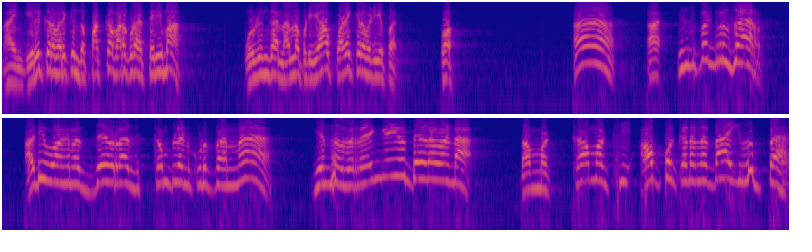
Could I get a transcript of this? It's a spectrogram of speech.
நான் இங்க இருக்கிற வரைக்கும் இந்த பக்கம் வரக்கூடாது தெரியுமா? ஒழுங்கா நல்லபடியா பழைக்கிற வழியை பார். போ. இன்ஸ்பெக்டர் சார் அடி வாங்கின தேவராஜ் கம்ப்ளைண்ட் கொடுத்தான்னா என்ன வேற எங்கேயும் தேட வேண்டாம். நம்ம காமாட்சி ஆப்ப கடல தான் இருப்பேன்.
